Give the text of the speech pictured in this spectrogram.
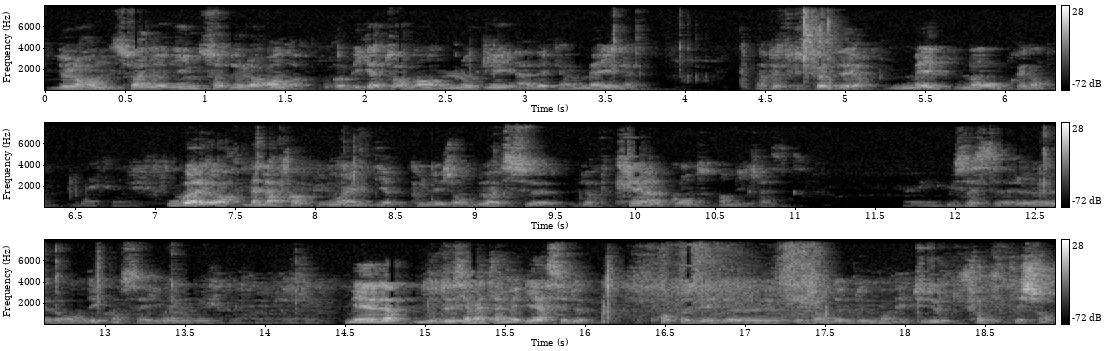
de le rendre soit anonyme, soit de le rendre obligatoirement logué avec un mail. Enfin, parce que je choisis d'ailleurs, mail, nom ou prénom. Ou alors d'aller encore plus loin et de dire que les gens doivent, se, doivent créer un compte dans Bicast. Mais ça, c'est, euh, on déconseille. Mais la- le deuxième intermédiaire, c'est de proposer de- aux gens de demander. Et tu, choisis tes champs.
